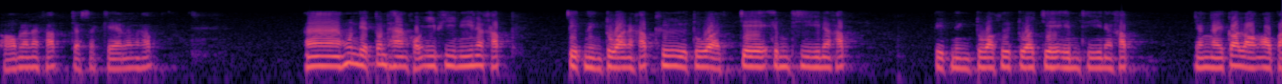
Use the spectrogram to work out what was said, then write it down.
พร้อมแล้วนะครับ จะสแกนแล้วนะครับหุ้นเด็ดต้นทางของ EP นี้นะครับ ติดหนึ่งตัวนะครับ คือตัว JMT นะครับ ติดหนึ่งตัวคือตัว JMT นะครับ ยังไงก็ลองเอาไป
